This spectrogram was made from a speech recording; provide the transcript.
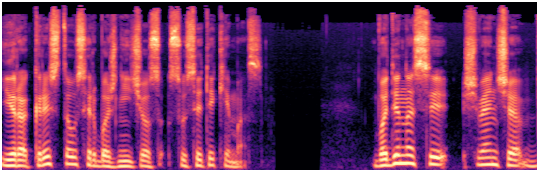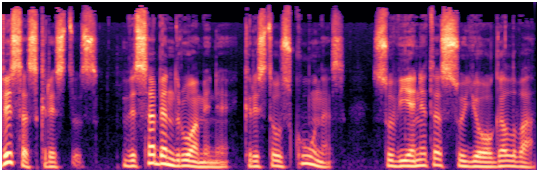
yra Kristaus ir bažnyčios susitikimas. Vadinasi, švenčia visas Kristus, visa bendruomenė, Kristaus kūnas, suvienytas su jo galva.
